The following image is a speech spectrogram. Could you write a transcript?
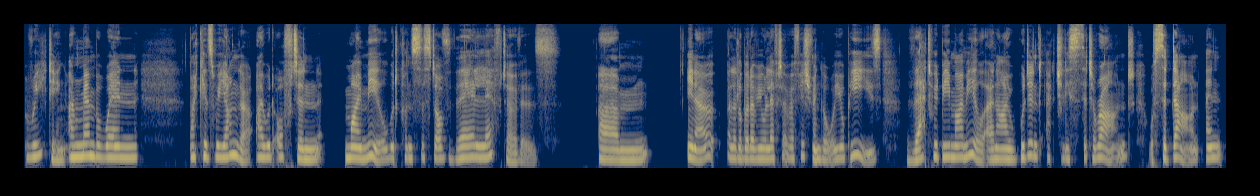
reading. I remember when my kids were younger, I would often my meal would consist of their leftovers. Um, you know, a little bit of your leftover fish finger or your peas. That would be my meal. And I wouldn't actually sit around or sit down and,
